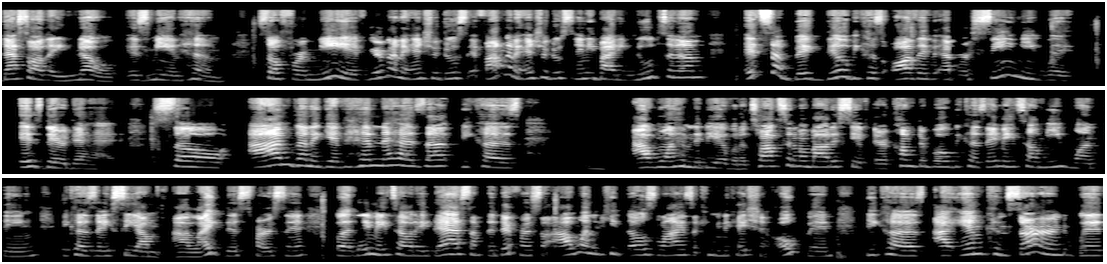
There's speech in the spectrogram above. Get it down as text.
that's all they know is me and him. So for me, if you're going to introduce, if I'm going to introduce anybody new to them, it's a big deal because all they've ever seen me with is their dad. So I'm going to give him the heads up because I want him to be able to talk to them about it, see if they're comfortable because they may tell me one thing because they see I'm I like this person, but they may tell their dad something different. So I want to keep those lines of communication open because I am concerned with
